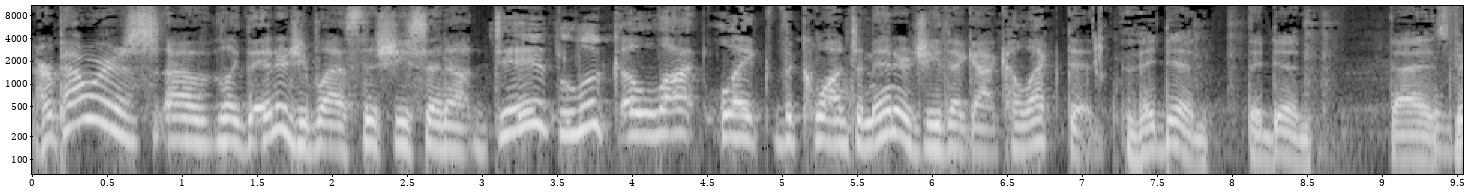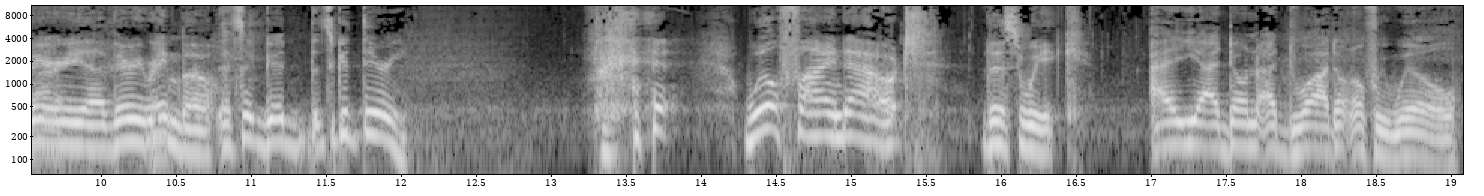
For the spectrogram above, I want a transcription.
Her powers, uh, like the energy blast that she sent out, did look a lot like the quantum energy that got collected. They did. They did. That is Very, not- uh, very rainbow. That's a good. That's a good theory. We'll find out this week. I yeah, I don't. I, well, I don't know if we will.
